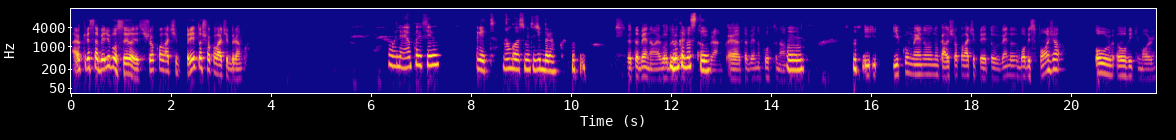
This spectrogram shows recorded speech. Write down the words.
Aí eu queria saber de você, Laís, chocolate preto ou chocolate branco? Olha, eu prefiro preto, não gosto muito de branco. Eu também não, é gordura Nunca gostei. branco. É, eu também não curto não. É. E, e comendo, no caso, chocolate preto, vendo Bob Esponja ou, ou Rick Mori?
